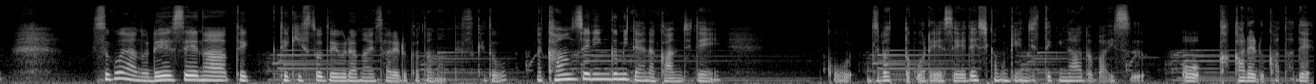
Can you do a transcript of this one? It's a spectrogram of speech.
すごいあの冷静なテキストで占いされる方なんですけどカウンセリングみたいな感じでこうズバッとこう冷静でしかも現実的なアドバイスを書かれる方で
